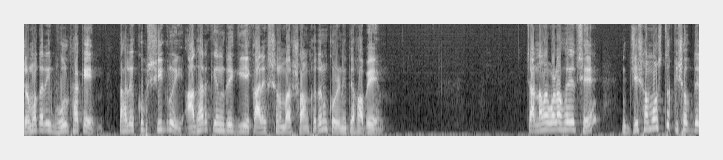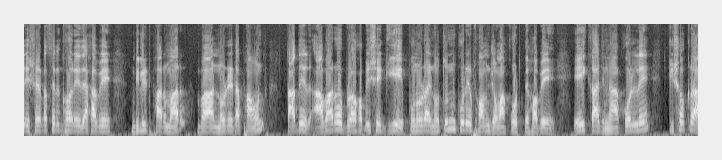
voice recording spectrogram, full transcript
জন্ম তারিখ ভুল থাকে তাহলে খুব শীঘ্রই আধার কেন্দ্রে গিয়ে কারেকশন বা সংশোধন করে নিতে হবে। চার নম্বর বলা হয়েছে, যে সমস্ত কৃষকদের স্ট্যাটাসের ঘরে দেখাবে ডিলিট ফার্মার বা নো ডেটা ফাউন্ড, তাদের আবারও ব্লক অফিসে গিয়ে পুনরায় নতুন করে ফর্ম জমা করতে হবে। এই কাজ না করলে কৃষকরা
